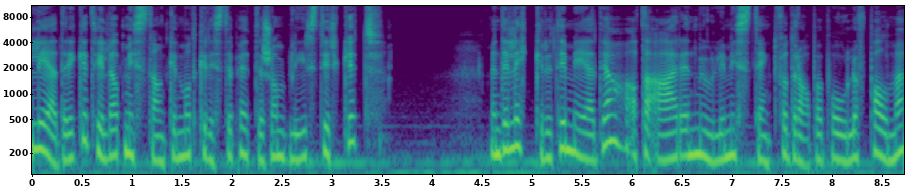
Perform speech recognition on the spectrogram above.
leder ikke til at mistanken mot Christer Petterson blir styrket. Men det lekker ut i media at det er en mulig mistenkt for drapet på Olof Palme.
